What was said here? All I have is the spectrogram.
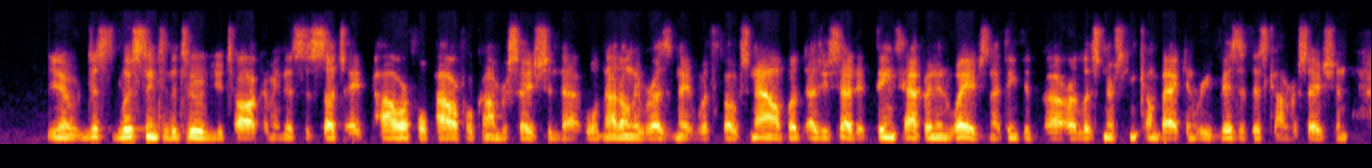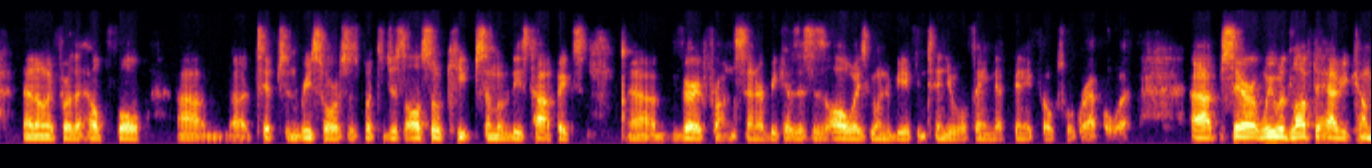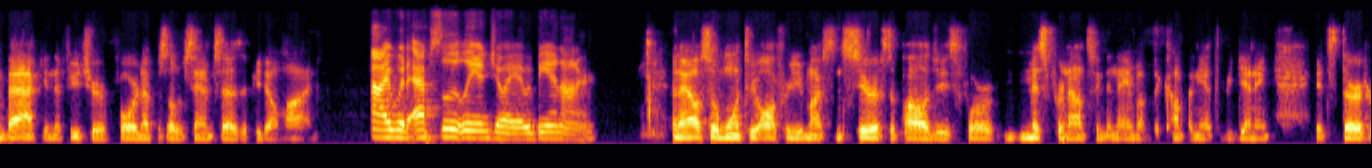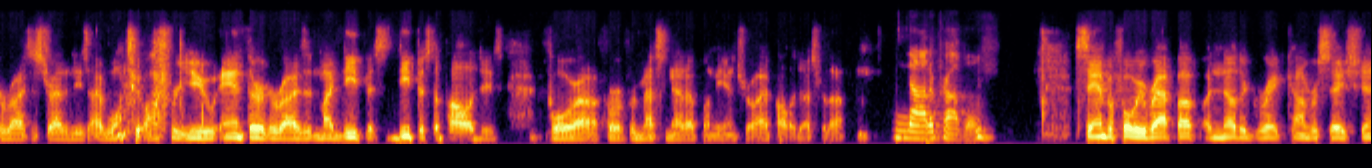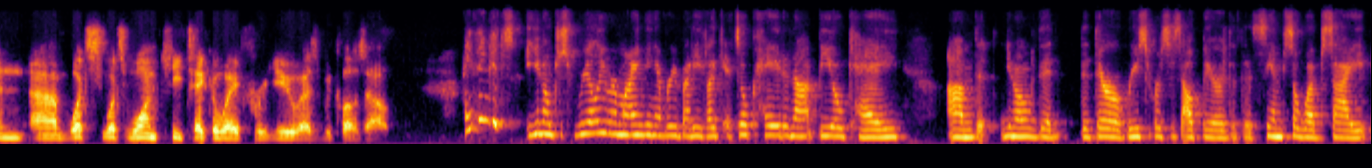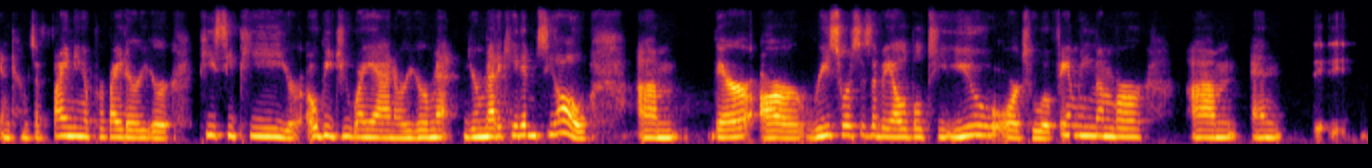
You know, just listening to the two of you talk, I mean, this is such a powerful, powerful conversation that will not only resonate with folks now, but as you said, it, things happen in waves. And I think that uh, our listeners can come back and revisit this conversation, not only for the helpful um, uh, tips and resources, but to just also keep some of these topics uh, very front and center because this is always going to be a continual thing that many folks will grapple with. Uh, Sarah, we would love to have you come back in the future for an episode of Sam Says, if you don't mind. I would absolutely enjoy it. It would be an honor. And I also want to offer you my sincerest apologies for mispronouncing the name of the company at the beginning. It's Third Horizon Strategies. I want to offer you and Third Horizon my deepest, deepest apologies for uh, for for messing that up on the intro. I apologize for that. Not a problem. Sam, before we wrap up, another great conversation. Um, what's what's one key takeaway for you as we close out? I think it's, you know, just really reminding everybody like it's okay to not be okay. Um, that you know that that there are resources out there that the SAMHSA website in terms of finding a provider, your PCP, your OBGYN, or your Met, your Medicaid MCO. Um, there are resources available to you or to a family member. Um, and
